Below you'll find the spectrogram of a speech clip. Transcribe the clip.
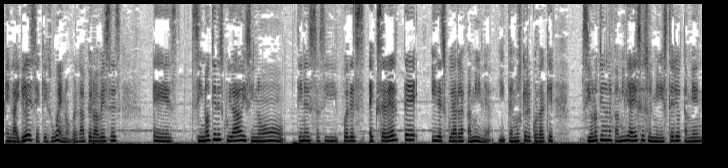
en la iglesia, que es bueno, ¿verdad? Pero a veces, si no tienes cuidado y si no tienes así, puedes excederte y descuidar la familia. Y tenemos que recordar que si uno tiene una familia, ese es el ministerio también,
